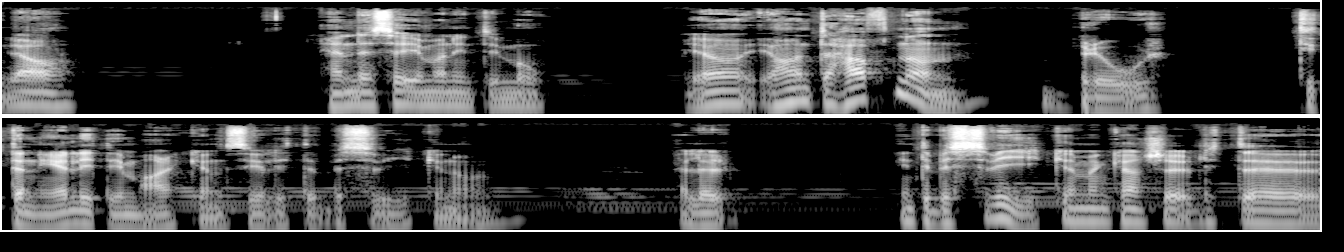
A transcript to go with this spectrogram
ja, henne säger man inte emot. Jag, jag har inte haft någon bror. Tittar ner lite i marken, ser lite besviken och... Eller, inte besviken, men kanske lite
